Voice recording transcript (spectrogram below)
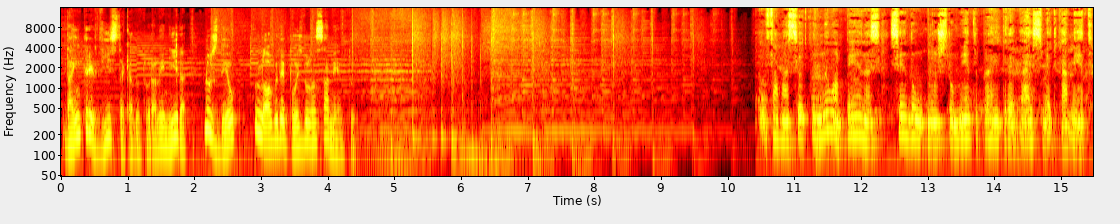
da entrevista que a doutora Lenira nos deu logo depois do lançamento. O farmacêutico não apenas sendo um, instrumento para entregar esse medicamento,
